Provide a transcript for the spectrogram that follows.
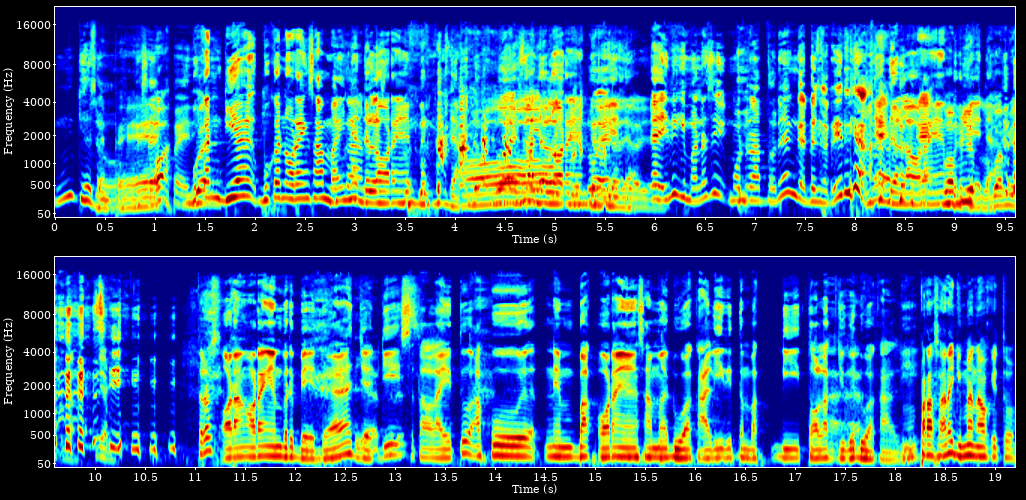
Enggak dong. SMP. SMP. Bukan dia, bukan orang yang sama. Ini Bukan. adalah orang yang berbeda. Oh, ini adalah orang yang Dua- berbeda. iya, iya. Eh ini gimana sih moderatornya nggak dengerin ya? Ini adalah orang Eh, yang gua mute berbeda. lu, gua mute. Terus Orang-orang yang berbeda. jadi setelah itu aku nembak orang yang sama dua kali ditembak ditolak juga dua kali. hmm, perasaannya gimana waktu itu?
